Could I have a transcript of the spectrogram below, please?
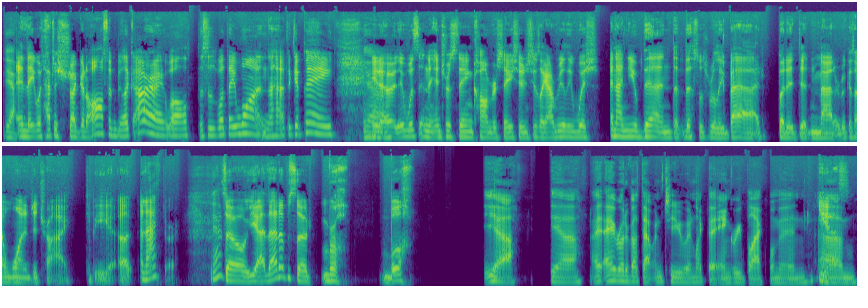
Yeah. And they would have to shrug it off and be like, all right, well, this is what they want and I have to get paid. Yeah. You know, it was an interesting conversation. She was like, I really wish, and I knew then that this was really bad, but it didn't matter because I wanted to try to be a, an actor. Yeah. So, yeah, that episode, bruh, bruh. Yeah. Yeah. I, I wrote about that one too, and like the angry black woman. Yes. Um,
